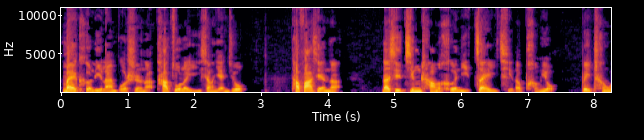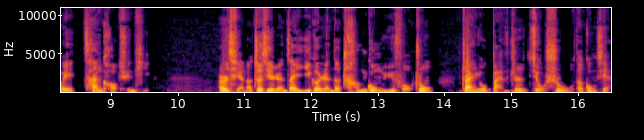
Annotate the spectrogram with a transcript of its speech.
麦克利兰博士呢，他做了一项研究，他发现呢，那些经常和你在一起的朋友被称为参考群体，而且呢，这些人在一个人的成功与否中占有百分之九十五的贡献。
